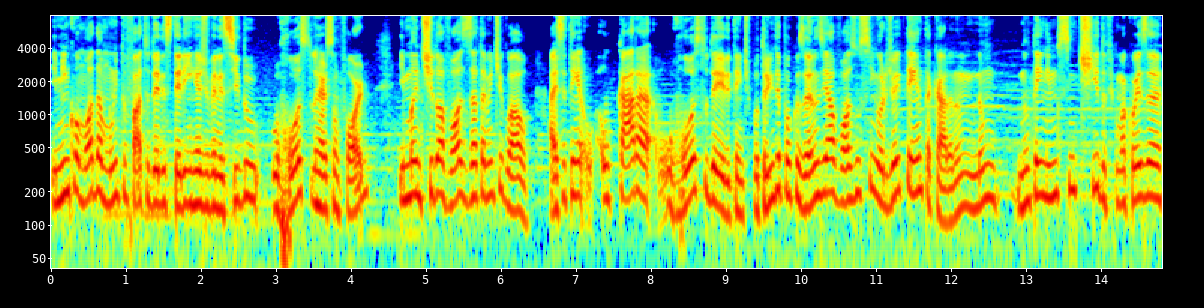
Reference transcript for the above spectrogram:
E me incomoda muito o fato deles terem rejuvenescido o rosto do Harrison Ford e mantido a voz exatamente igual. Aí você tem o, cara, o rosto dele tem tipo 30 e poucos anos e a voz de um senhor de 80, cara. Não, não, não tem nenhum sentido, fica uma coisa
